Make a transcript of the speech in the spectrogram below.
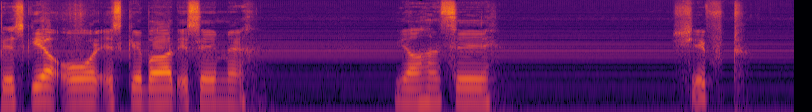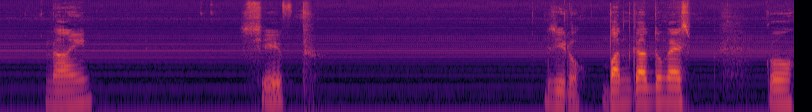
पेश किया और इसके बाद इसे मैं यहाँ से शिफ्ट नाइन शिफ्ट ज़ीरो बंद कर दूँगा इसको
